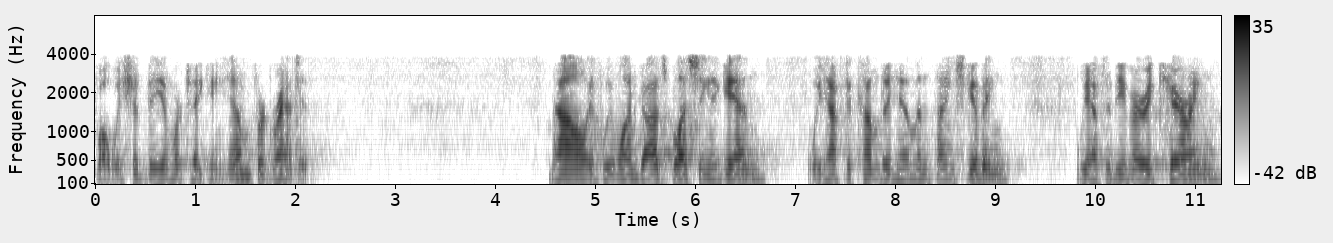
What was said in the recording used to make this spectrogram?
what we should be and we're taking him for granted. Now, if we want God's blessing again, we have to come to him in thanksgiving. We have to be very caring.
